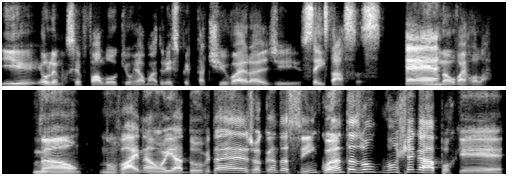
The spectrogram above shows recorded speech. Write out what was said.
e eu lembro que você falou que o Real Madrid, a expectativa era de seis taças. É. Não vai rolar. Não, não vai não. E a dúvida é, jogando assim, quantas vão, vão chegar? Porque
